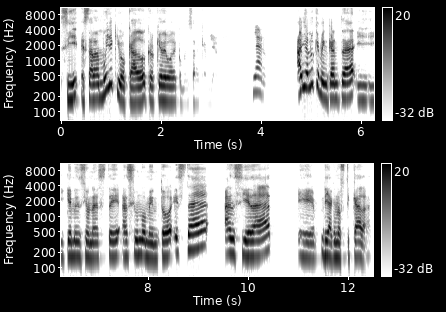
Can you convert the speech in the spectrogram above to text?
sí, estaba muy equivocado, creo que debo de comenzar a cambiar. Claro. Hay algo que me encanta y, que mencionaste hace un momento, esta ansiedad eh, diagnosticada.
